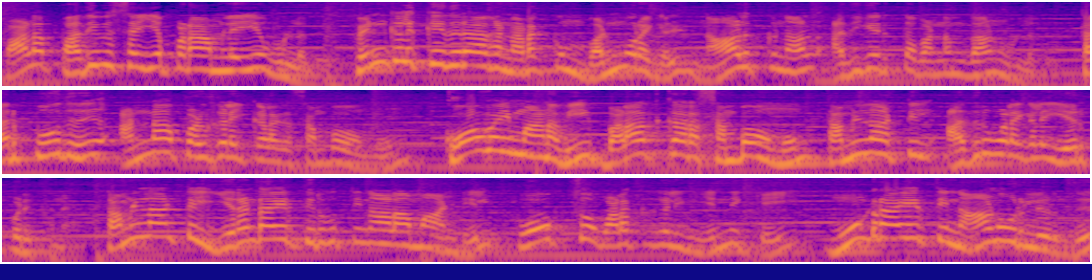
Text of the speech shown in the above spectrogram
பல பதிவு செய்யப்படாமலேயே உள்ளது. பெண்களுக்கு எதிராக நடக்கும் வன்முறைகள் நாளுக்கு நாள் அதிகரித்த வண்ணம் தான் உள்ளது. தற்போது அண்ணா பல்கலைக்கழக சம்பவமும் கோவை மாணவி பலாத்கார சம்பவமும் தமிழ்நாட்டில் அதிர்வலைகளை ஏற்படுத்தின. தமிழ்நாட்டில் இரண்டாயிரத்தி இருபத்தி நாலாம் ஆண்டில் போக்சோ வழக்குகளின் எண்ணிக்கை மூன்றாயிரத்தி நானூறிலிருந்து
